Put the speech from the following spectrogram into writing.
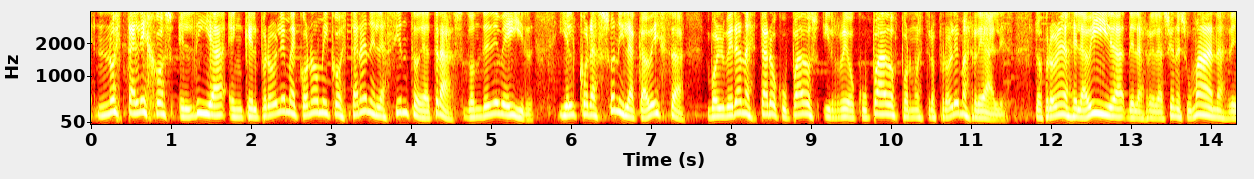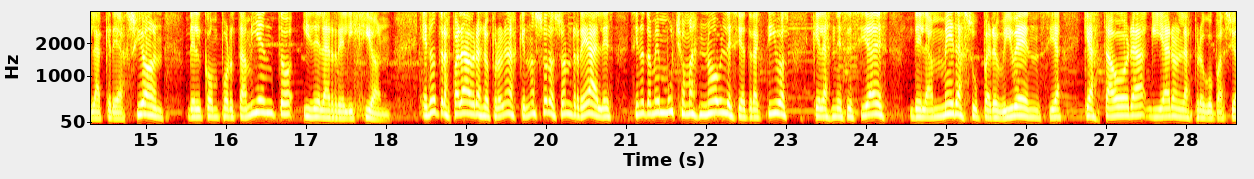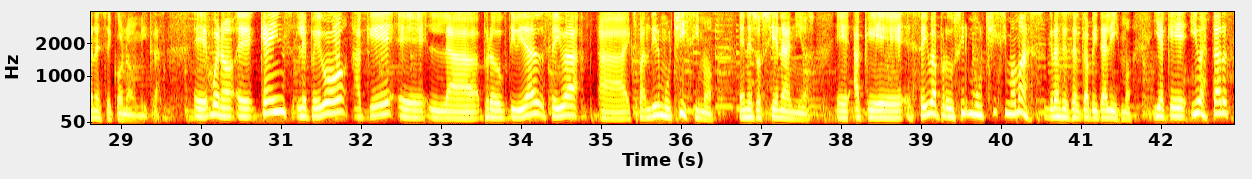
no está lejos el día en que el problema económico estará en el asiento de atrás, donde debe ir, y el corazón y la cabeza volverán a estar ocupados y reocupados por nuestros problemas reales, los problemas de la vida, de las relaciones humanas, de la creación, del comportamiento y de la religión. En otras palabras, los problemas que no solo son reales, sino también mucho más nobles y atractivos que las necesidades de la mera supervivencia que hasta ahora guiaron las preocupaciones económicas. Eh, bueno, eh, Keynes le pegó a que eh, la productividad se iba a expandir muchísimo en esos 100 años, a que se iba a producir muchísimo más gracias al capitalismo y a que iba a estar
